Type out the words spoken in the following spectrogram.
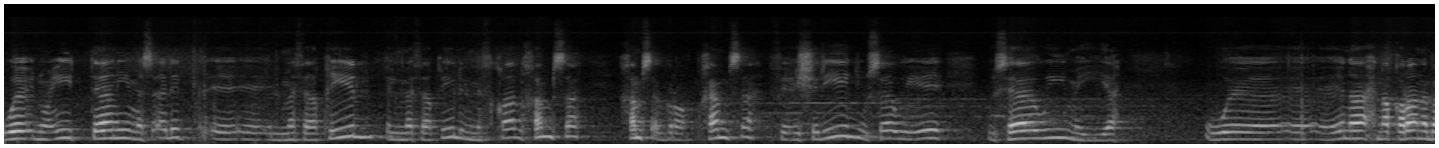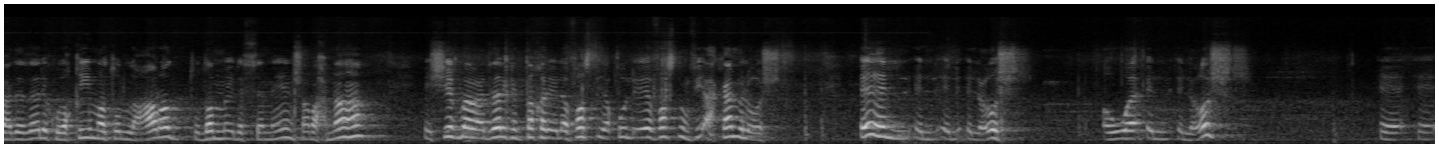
ونعيد تاني مسألة آه، آه، المثاقيل. المثاقيل المثقال خمسة خمسة جرام. خمسة في عشرين يساوي إيه؟ يساوي مية. وهنا إحنا قرأنا بعد ذلك وقيمة العرض تضم إلى الثمانين شرحناها. الشيخ بقى بعد ذلك انتقل إلى فصل يقول إيه؟ فصل في أحكام العشر. إيه ال- ال- ال- العشر؟ هو ال- العشر آه، آه،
